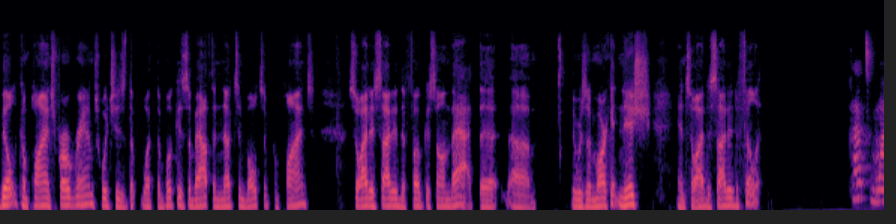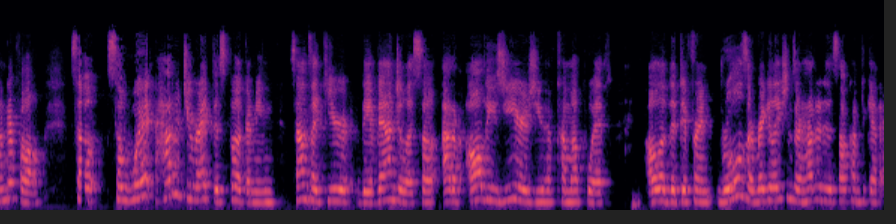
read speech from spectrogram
built compliance programs, which is the, what the book is about, the nuts and bolts of compliance. So I decided to focus on that. The um, there was a market niche, and so I decided to fill it. That's wonderful. So, so what? How did you write this book? I mean, sounds like you're the evangelist. So, out of all these years, you have come up with all of the different rules or regulations, or how did this all come together?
